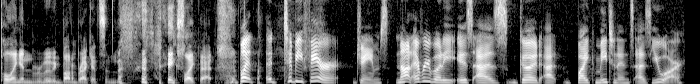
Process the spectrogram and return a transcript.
pulling and removing bottom brackets and things like that. But uh, to be fair, James, not everybody is as good at bike maintenance as you are.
